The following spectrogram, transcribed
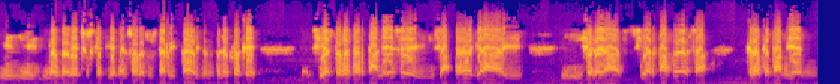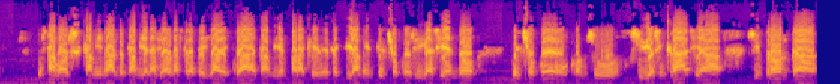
y, los derechos que tienen sobre sus territorios. Entonces yo creo que si esto se fortalece y se apoya y, se le da cierta fuerza, creo que también estamos caminando también hacia una estrategia adecuada también para que efectivamente el Chocó siga siendo el Chocó con su idiosincrasia, su impronta,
